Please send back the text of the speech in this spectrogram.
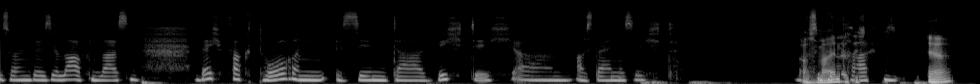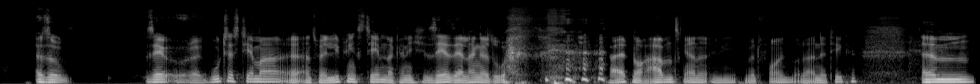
sollen wir sie laufen lassen? Welche Faktoren sind da wichtig ähm, aus deiner Sicht? Aus meiner betrachten. Sicht. Ja. Also sehr oder gutes Thema, äh, eines meiner Lieblingsthemen, da kann ich sehr, sehr lange drüber halten, auch abends gerne irgendwie mit Freunden oder an der Theke. Ähm,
